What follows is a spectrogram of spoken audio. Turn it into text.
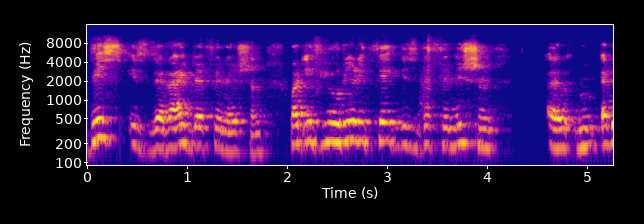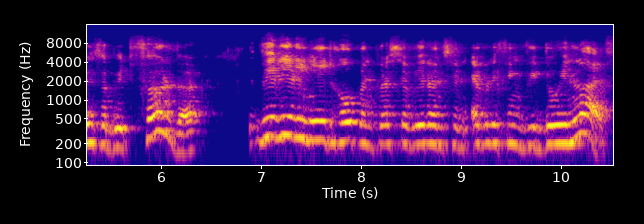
this is the right definition. But if you really take this definition uh, a little bit further, we really need hope and perseverance in everything we do in life.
